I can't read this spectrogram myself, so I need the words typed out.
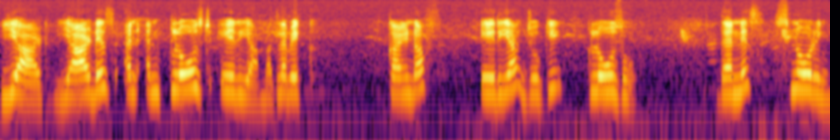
yard yard is an enclose area मतलब एक काइंड ऑफ़ एरिया जो कि क्लोज हो। देन इज़ स्नोरिंग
